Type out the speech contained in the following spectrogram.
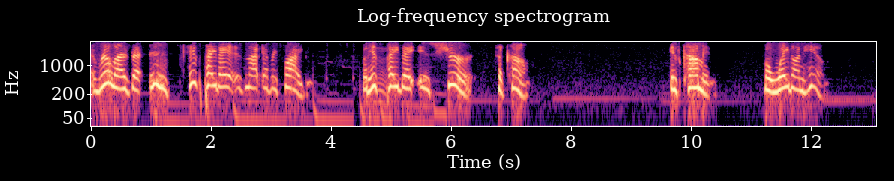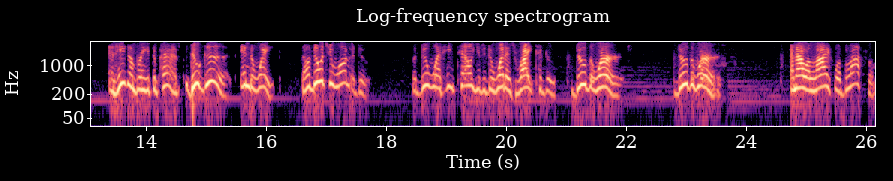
And realize that his payday is not every Friday, but his mm. payday is sure to come. Is coming, but wait on him, and he's gonna bring it to pass. Do good in the wait. Don't do what you want to do, but do what he tell you to do. What is right to do. Do the word. Do the word, and our life will blossom.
